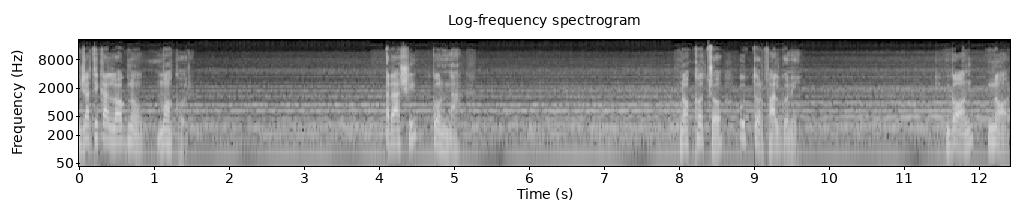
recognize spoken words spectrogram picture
জাতিকার লগ্ন মকর। রাশি, কন্যা। নক্ষত্র, উত্তর ফাল্গুনী। গণ, নর।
